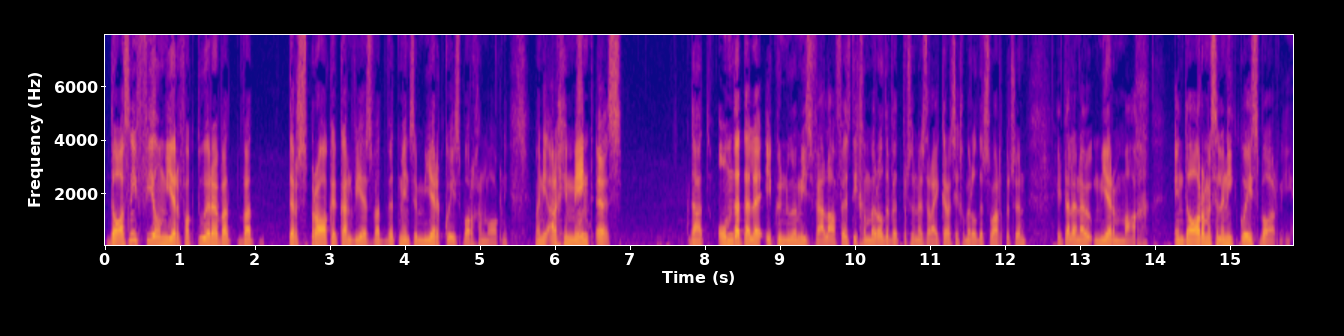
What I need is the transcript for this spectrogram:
Daar's nie veel meer faktore wat wat ter sprake kan wees wat wit mense meer kwesbaar gaan maak nie. Want die argument is dat omdat hulle ekonomies welaf is, die gemiddelde wit persoon is ryker as die gemiddelde swart persoon, het hulle nou meer mag en daarom is hulle nie kwesbaar nie.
